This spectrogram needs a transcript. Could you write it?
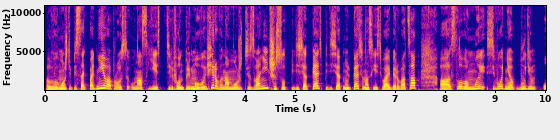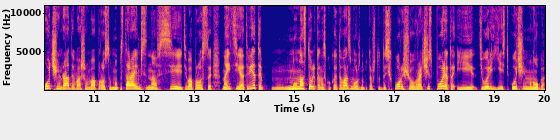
вы можете писать под ней вопросы, у нас есть телефон прямого эфира, вы нам можете звонить 655 5005, у нас есть Viber WhatsApp. А, словом, мы сегодня будем очень рады вашим вопросам. Мы постараемся на все эти вопросы найти ответы, ну, настолько, насколько это возможно возможно, потому что до сих пор еще врачи спорят, и теорий есть очень много.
